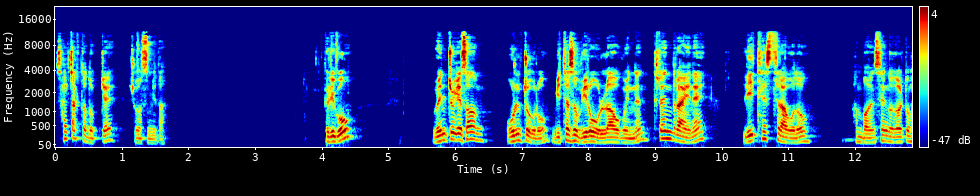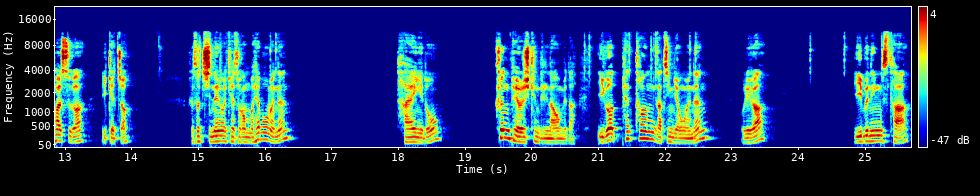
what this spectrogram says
살짝 더 높게 주었습니다. 그리고 왼쪽에서 오른쪽으로 밑에서 위로 올라오고 있는 trend line의 retest라고도 한번 생각을 또 할 수가 있겠죠. 그래서 진행을 계속 한번 해보면은 다행히도 큰 bearish candle이 나옵니다. 이것 패턴 같은 경우에는 우리가 evening star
